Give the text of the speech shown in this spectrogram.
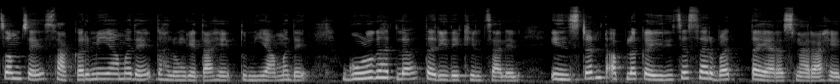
चमचे साखर मी यामध्ये घालून घेत आहे. तुम्ही यामध्ये गूळ घातलं तरी देखील चालेल. इन्स्टंट आपलं कैरीचं सरबत तयार असणार आहे.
